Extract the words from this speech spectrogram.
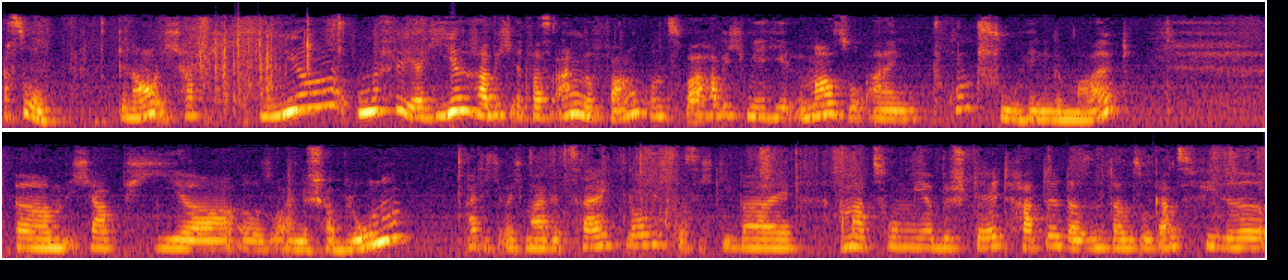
Ach so, genau, ich habe hier ungefähr, ja hier habe ich etwas angefangen und zwar habe ich mir hier immer so einen Turnschuh hingemalt. Ähm, ich habe hier äh, so eine Schablone, hatte ich euch mal gezeigt, glaube ich, dass ich die bei Amazon mir bestellt hatte. Da sind dann so ganz viele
